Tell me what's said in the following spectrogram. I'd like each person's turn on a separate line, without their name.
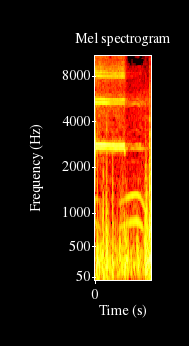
Não, não.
